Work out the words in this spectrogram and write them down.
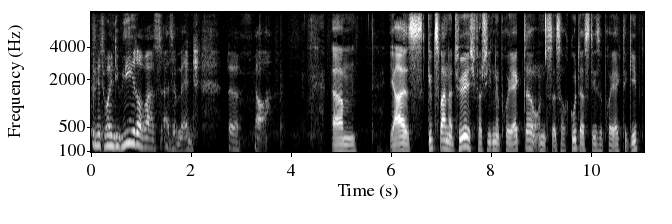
Und jetzt wollen die wieder was. Also Mensch, äh, ja. Ähm, ja, es gibt zwar natürlich verschiedene Projekte und es ist auch gut, dass es diese Projekte gibt,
